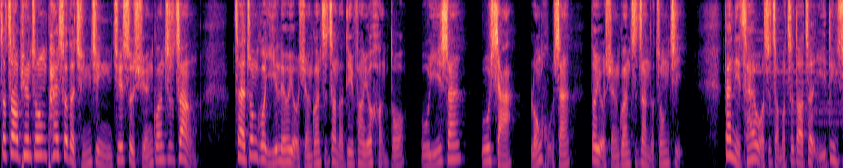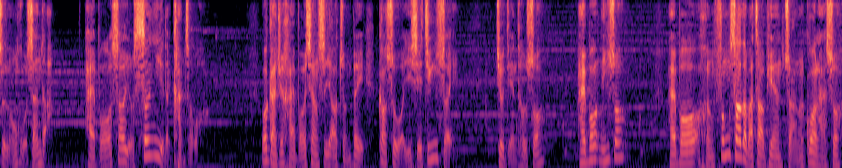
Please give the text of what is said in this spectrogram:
这照片中拍摄的情景皆是玄关之障。在中国遗留有玄关之障的地方有很多，武夷山、巫峡、龙虎山都有玄关之障的踪迹。但你猜我是怎么知道这一定是龙虎山的？”海博稍有深意的看着我，我感觉海博像是要准备告诉我一些精髓，就点头说：“海博，您说。”海博很风骚的把照片转了过来，说：“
